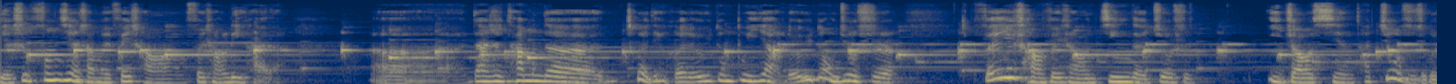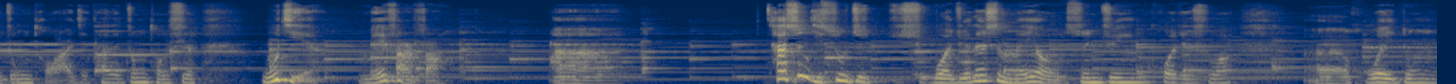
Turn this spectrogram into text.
也是锋线上面非常非常厉害的，呃，但是他们的特点和刘玉栋不一样，刘玉栋就是非常非常精的，就是一招鲜，他就是这个中投，而且他的中投是无解。没法防，啊，他身体素质，我觉得是没有孙军或者说，呃，胡卫东、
